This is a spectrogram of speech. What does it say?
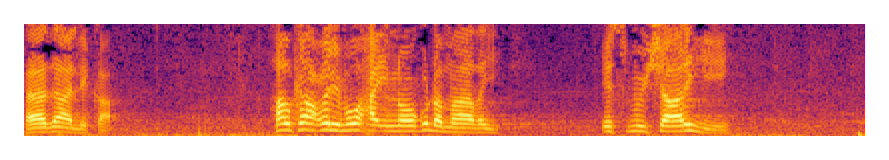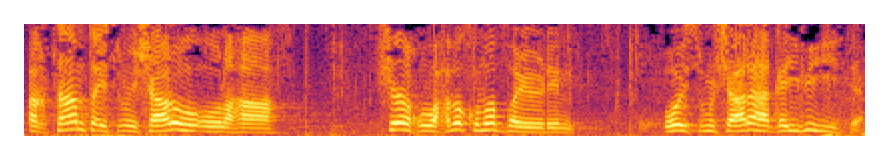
haadaalika halkaa culima waxaa inoogu dhammaaday ismu ishaarihii aqsaamta ismu ishaaruhu uu lahaa sheekhu waxba kuma baydhin oo ismushaaraha qaybihiisa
